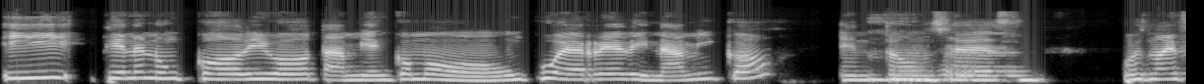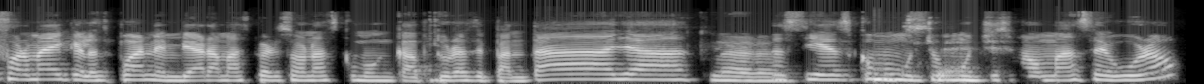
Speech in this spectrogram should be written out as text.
Y tienen un código también como un QR dinámico. Entonces, pues no hay forma de que los puedan enviar a más personas como en capturas de pantalla. Claro. Así es como mucho, Sí. muchísimo más seguro.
